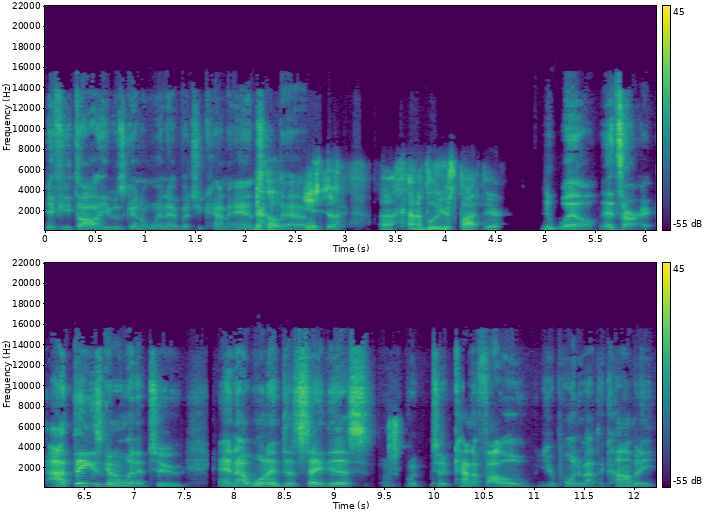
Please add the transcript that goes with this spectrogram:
if you thought he was gonna win it, but you kind of answered No, that. it uh, kind of blew your spot there. Well, it's all right. I think he's going to win it too. And I wanted to say this to kind of follow your point about the comedy.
